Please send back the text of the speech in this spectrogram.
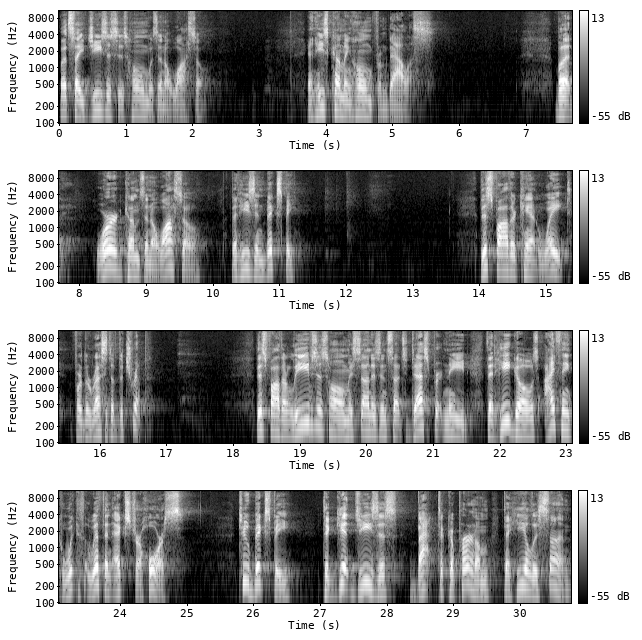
Let's say Jesus' home was in Owasso, and he's coming home from Dallas. But word comes in Owasso that he's in Bixby. This father can't wait for the rest of the trip. This father leaves his home. His son is in such desperate need that he goes, I think, with, with an extra horse to Bixby to get Jesus back to Capernaum to heal his son.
